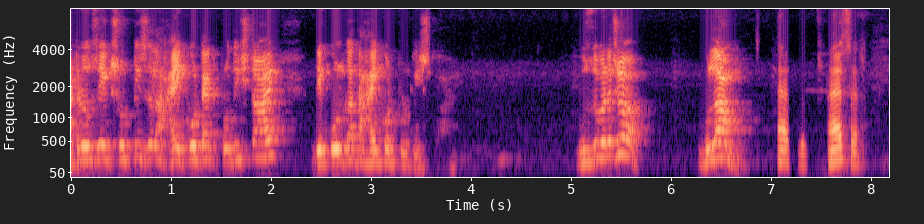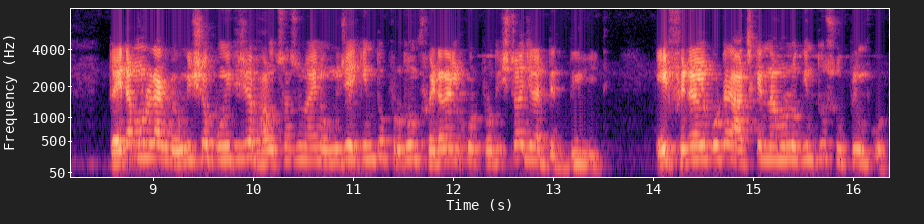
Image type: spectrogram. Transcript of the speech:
আঠেরোশো একষট্টি সালে হাইকোর্ট এক প্রতিষ্ঠা হয় দিয়ে কলকাতা হাইকোর্ট প্রতিষ্ঠা হয়। বুঝতে পেরেছ? গুলাম? হ্যাঁ স্যার। হ্যাঁ তো এটা মনে রাখবে উনিশশো পঁয়ত্রিশে ভারত শাসন আইন অনুযায়ী কিন্তু প্রথম ফেডারেল কোর্ট প্রতিষ্ঠা হয় যেটা দিল্লিতে। এই ফেডারেল কোর্টের আজকের নাম হলো কিন্তু সুপ্রিম কোর্ট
